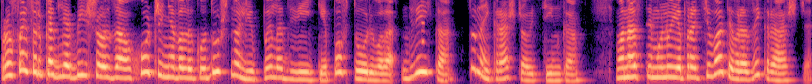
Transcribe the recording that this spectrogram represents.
Професорка для більшого заохочення великодушно ліпила двійки, повторювала двійка то найкраща оцінка. Вона стимулює працювати в рази краще.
